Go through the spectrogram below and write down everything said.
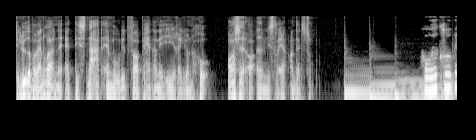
Det lyder på vandrørene, at det snart er muligt for behandlerne i Region H også at administrere ondansetron. Hovedgruppe.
